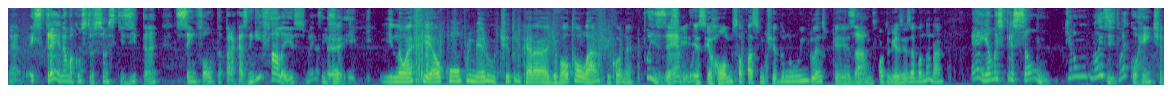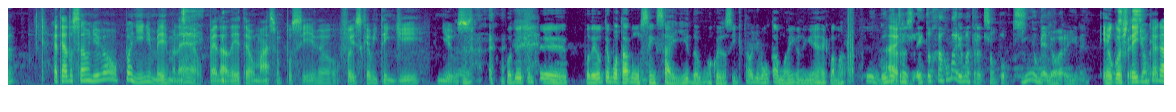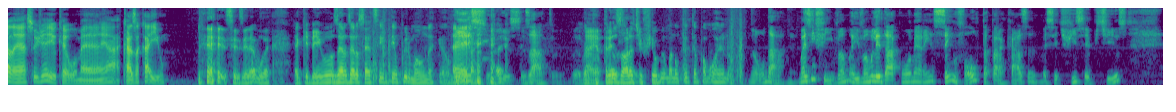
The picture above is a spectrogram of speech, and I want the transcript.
É, é estranho, né? Uma construção esquisita, né? Sem volta para casa. Ninguém fala isso, mas enfim. É, e, e não é fiel com o primeiro título, que era De Volta ao Lar, ficou, né? pois é, esse, mu- esse home só faz sentido no inglês, porque Exato. em português eles abandonaram. é, e é uma expressão que não, não existe, não é corrente, né? É tradução nível Panini mesmo, né? O pé da letra é o máximo possível. Foi isso que eu entendi. News. Poderiam ter, poderiam ter botado um sem saída, alguma coisa assim, que tava de bom tamanho, ninguém ia reclamar. O Google Ah, eu- Translator arrumaria uma tradução um pouquinho melhor aí, né? Eu gostei de um que a galera sugeriu, que é o Homem-Aranha, a casa caiu. É, esse seria bom. É que nem o 007 sem tempo irmão, né? Que é, o- É. Isso, isso, exato. Na Vai ter época, três horas de filme, mas não tem tempo pra morrer, não. Não dá, né? Mas enfim, vamos aí, vamos lidar com o Homem-Aranha sem volta para casa. Vai ser difícil repetir isso.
